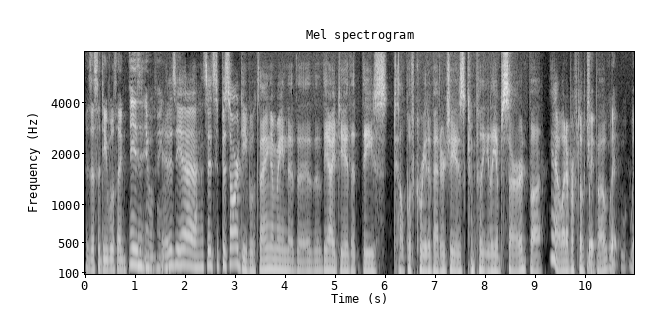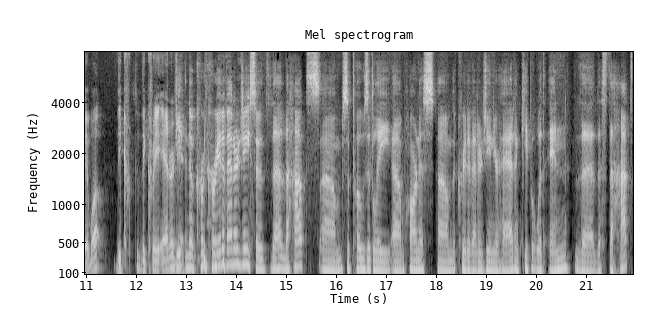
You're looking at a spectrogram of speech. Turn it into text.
Is this a Devo thing? It is an Devo thing. It is, yeah. It's, it's a bizarre Devo thing. I mean, the, the the the idea that these help with creative energy is completely absurd, but yeah, whatever floats your boat. wait, wait, what? They cr- they create energy. Yeah, no, cr- creative energy. So the the hats um, supposedly um, harness um, the creative energy in your head and keep it within the, the the hat,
